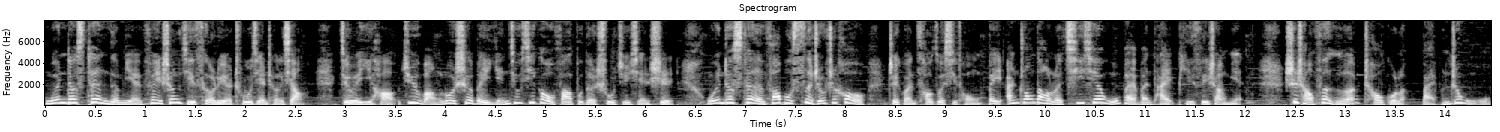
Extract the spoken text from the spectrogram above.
Windows 10的免费升级策略初见成效。九月一号，据网络设备研究机构发布的数据显示，Windows 10发布四周之后，这款操作系统被安装到了七千五百万台 PC 上面，市场份额超过了百分之五。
